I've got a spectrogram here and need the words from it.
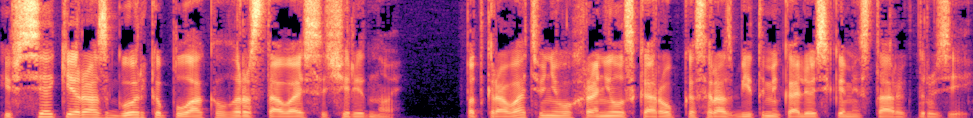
и всякий раз горько плакал, расставаясь с очередной. Под кроватью у него хранилась коробка с разбитыми колесиками старых друзей.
